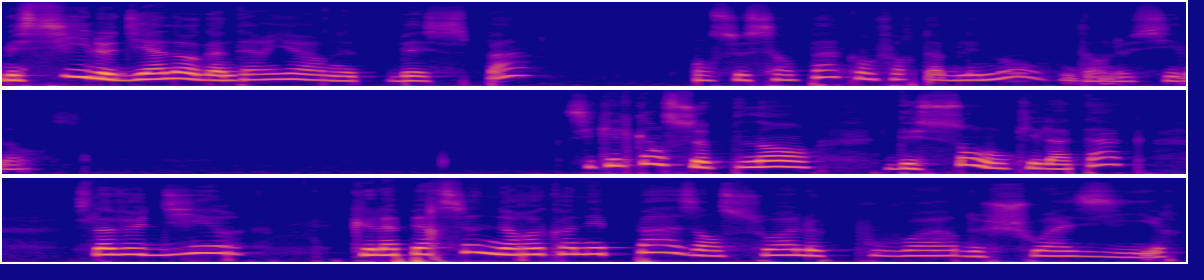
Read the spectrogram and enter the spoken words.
mais si le dialogue intérieur ne baisse pas, on ne se sent pas confortablement dans le silence. Si quelqu'un se plaint des sons qui l'attaquent, cela veut dire que la personne ne reconnaît pas en soi le pouvoir de choisir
